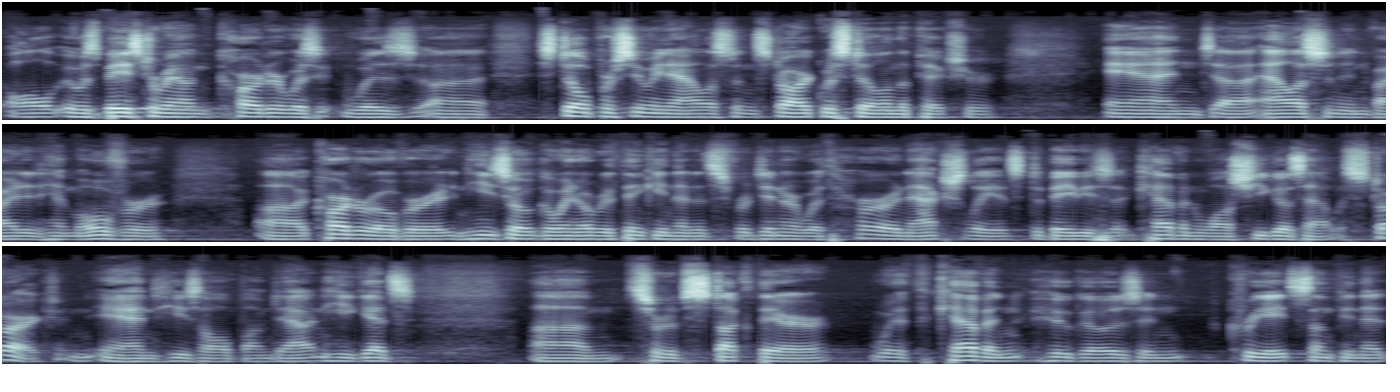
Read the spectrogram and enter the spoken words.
all it was based around Carter was was uh, still pursuing Allison. Stark was still in the picture, and uh, Allison invited him over, uh, Carter over, and he's going over thinking that it's for dinner with her, and actually it's to babysit Kevin while she goes out with Stark, and, and he's all bummed out, and he gets um, sort of stuck there with Kevin, who goes and creates something that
